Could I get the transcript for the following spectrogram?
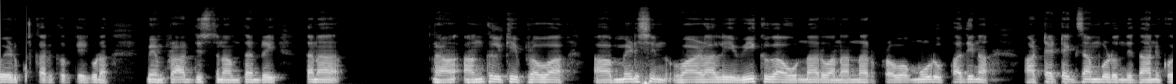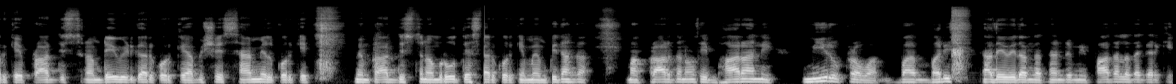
వేడుకొరకే కూడా మేము ప్రార్థిస్తున్నాం తండ్రి. తన అంకుల్కి కి ప్రభా మెడిసిన్ వాడాలి వీక్గా ఉన్నారు అని అన్నారు ప్రభా. మూడు పదిన ఆ టెట్ ఎగ్జామ్ కూడా ఉంది. దాని కొరికే ప్రార్థిస్తున్నాం. డేవిడ్ గారి కొరికే అభిషేక్ శామ్యుల్ కొరికే మేము ప్రార్థిస్తున్నాం. రూత్ ఎస్ గారి కొరికే మేము విధంగా మాకు ప్రార్థన ఈ భారాన్ని మీరు ప్రభా భరి అదే విధంగా తండ్రి మీ పాదాల దగ్గరికి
